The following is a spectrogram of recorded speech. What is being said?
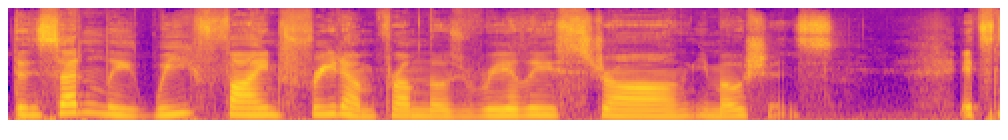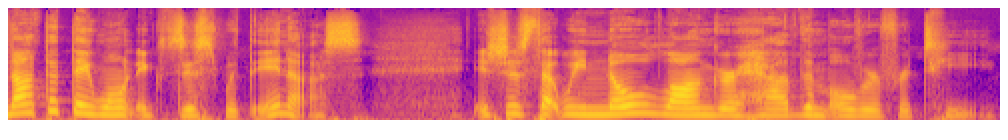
then suddenly we find freedom from those really strong emotions. It's not that they won't exist within us, it's just that we no longer have them over for tea.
